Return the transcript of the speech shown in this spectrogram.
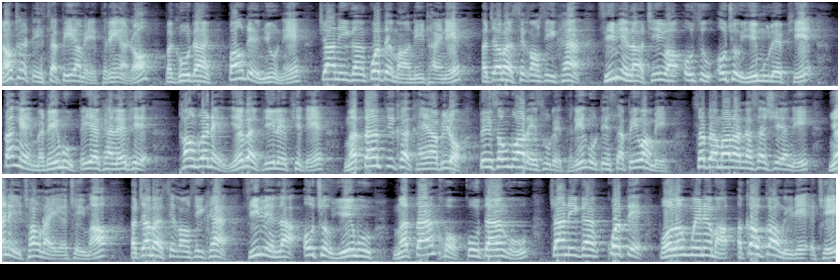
နောက်ထပ်တင်ဆက်ပေးရမယ့်သတင်းကတော့ပဲခူးတိုင်းပေါင်းတယ်မြို့နယ်ကြာနီကန်ကွက်တဲ့မှာနေထိုင်တဲ့အကြမ်းဖက်စစ်ကောင်စီခန့်ဇီးပင်လကျေးရွာအုပ်စုအုပ်ချုပ်ရေးမှုလည်းဖြစ်တန့်ငယ်မဒိမှုတရားခံလည်းဖြစ်ထောင်တွက်နဲ့ရဲဘက်ပြေးလည်းဖြစ်တဲ့ငတန်းပစ်ခတ်ခံရပြီးတော့တေဆုံးသွားတယ်ဆိုတဲ့သတင်းကိုတင်ဆက်ပေးပါမယ် စက်တဘာလ28ရက်နေ့ညနေ6နာရီအချိန်မှာအကြမ်းဖက်စစ်ကောင်စီခန့်ဇီးပင်လအုပ်ချုပ်ရေးမှုငတန်းခေါ်ကိုတန်းကိုကြာနီကန်ကွက်တဲ့ဘောလုံးကွင်းထဲမှာအကောက်ကောက်နေတဲ့အချိန်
